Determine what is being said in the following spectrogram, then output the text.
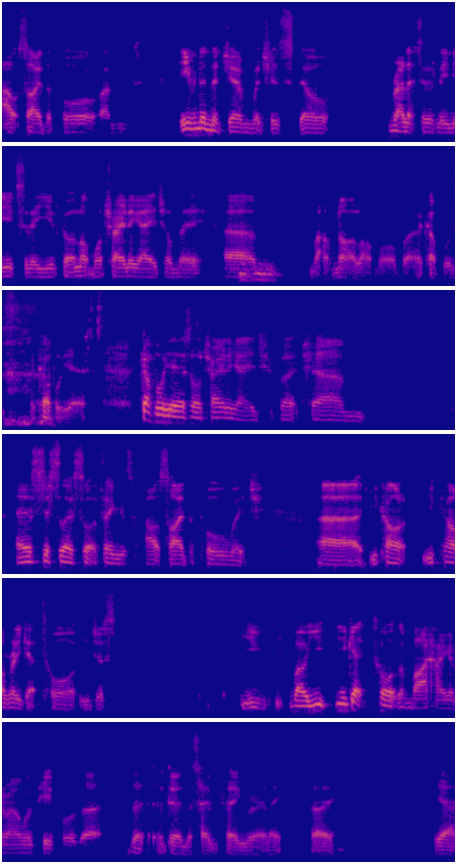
outside the pool and even in the gym, which is still relatively new to me. You've got a lot more training age on me. Um, mm-hmm. Well, not a lot more, but a couple, a couple years, a couple years or training age. But um, it's just those sort of things outside the pool, which uh, you can't, you can't really get taught. You just, you, well, you, you get taught them by hanging around with people that that are doing the same thing, really. So, yeah,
